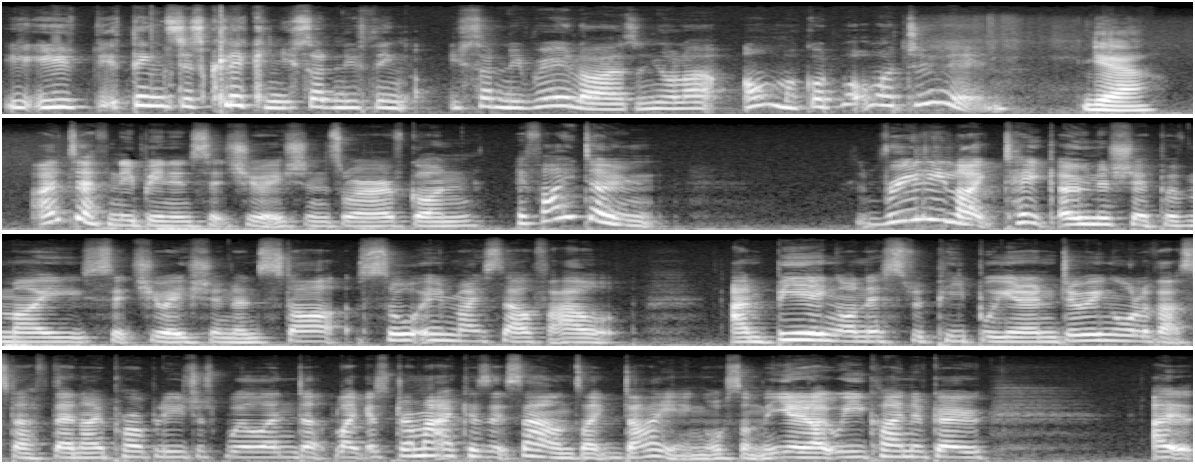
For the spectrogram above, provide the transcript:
You, you things just click, and you suddenly think, you suddenly realise, and you're like, oh my god, what am I doing? yeah. I've definitely been in situations where I've gone, if I don't really like take ownership of my situation and start sorting myself out and being honest with people, you know, and doing all of that stuff, then I probably just will end up like as dramatic as it sounds, like dying or something. You know, like where you kind of go, I,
